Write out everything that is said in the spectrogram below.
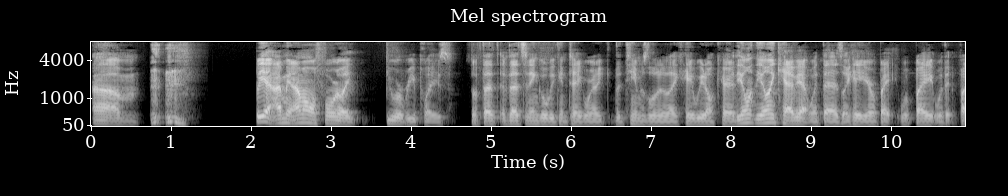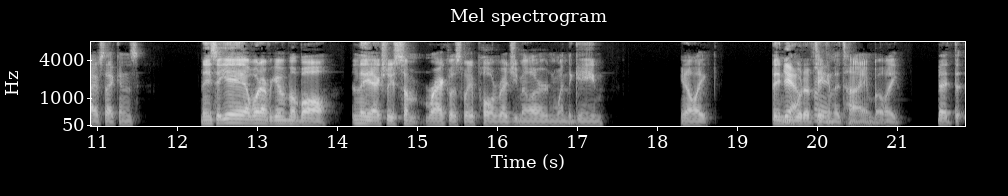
Um, but yeah, I mean, I'm all for like fewer replays. So if that if that's an angle we can take, where like the team is literally like, hey, we don't care. The only the only caveat with that is like, hey, you're by, by with it five seconds. then you say, yeah, yeah, whatever, give them a ball. And they actually some miraculous way pull Reggie Miller and win the game. You know, like then Yeah, you would have I taken mean- the time, but like that, that-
